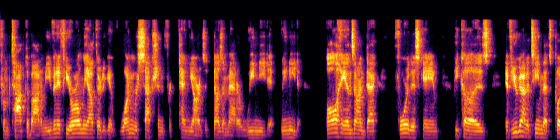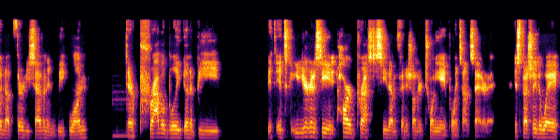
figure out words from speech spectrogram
from top to bottom. Even if you're only out there to get one reception for 10 yards, it doesn't matter. We need it. We need it. all hands on deck for this game because if you got a team that's putting up 37 in week one, they're probably going to be it, it's you're going to see it hard pressed to see them finish under 28 points on Saturday, especially the way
